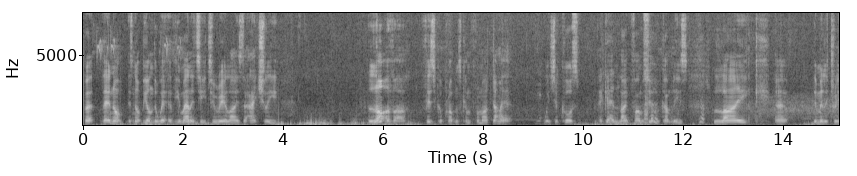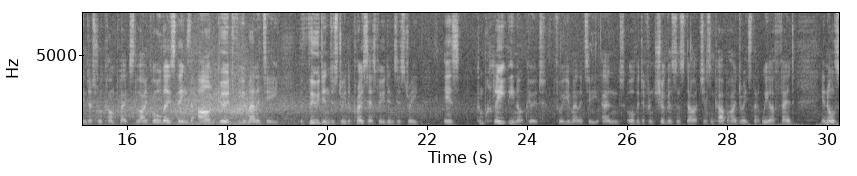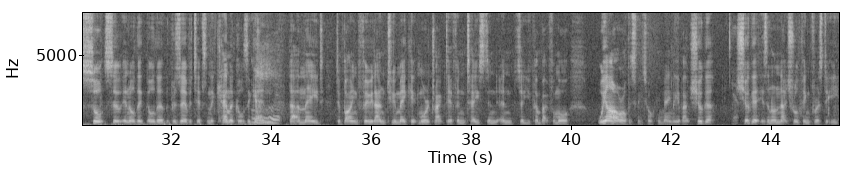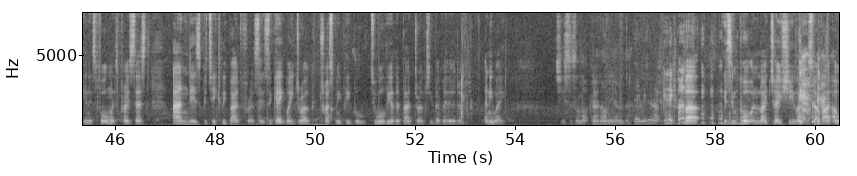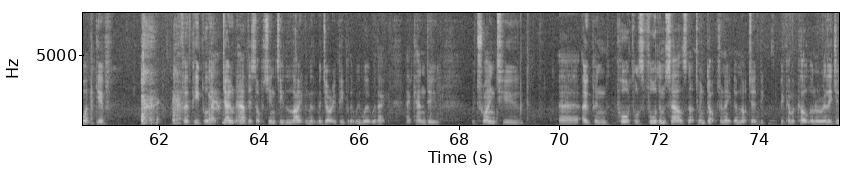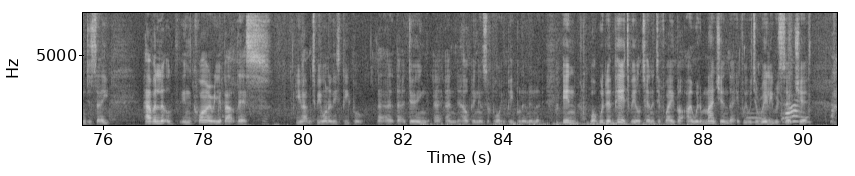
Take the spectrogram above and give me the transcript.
but they're not. It's not beyond the wit of humanity to realise that actually a lot of our physical problems come from our diet, Yeah. which of course, again, like pharmaceutical companies, like uh, the military-industrial complex, like all those things that aren't good for humanity, the food industry, the processed food industry, is completely not good for humanity and all the different sugars and starches and carbohydrates that we are fed in all sorts of in all the all the, the preservatives and the chemicals again that are made to bind food and to make it more attractive and taste and, and so you come back for more we are obviously talking mainly about sugar sugar is an unnatural thing for us to eat in its form when it's processed and is particularly bad for us it's a gateway drug trust me people to all the other bad drugs you've ever heard of anyway there's a lot going on here, isn't there? There is a lot going on. But it's important, like Toshi, like yourself, I, I want to give for people that don't have this opportunity, like the majority of people that we work with at, at Kandu, we're trying to uh, open portals for themselves, not to indoctrinate them, not to be, become a cult and a religion, to say, have a little inquiry about this. You happen to be one of these people that are, that are doing uh, and helping and supporting people in, in in what would appear to be alternative way, but I would imagine that if we were to really research it,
